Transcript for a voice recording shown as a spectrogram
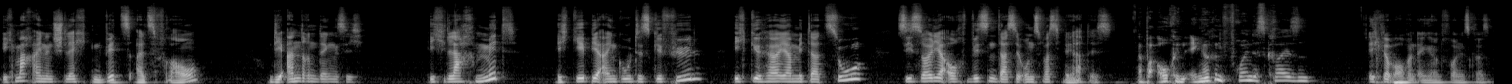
ich mache einen schlechten Witz als Frau und die anderen denken sich, ich lach mit, ich gebe ihr ein gutes Gefühl, ich gehöre ja mit dazu, sie soll ja auch wissen, dass sie uns was wert ist. Aber auch in engeren Freundeskreisen? Ich glaube auch in engeren Freundeskreisen.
